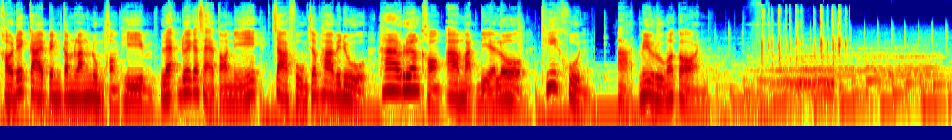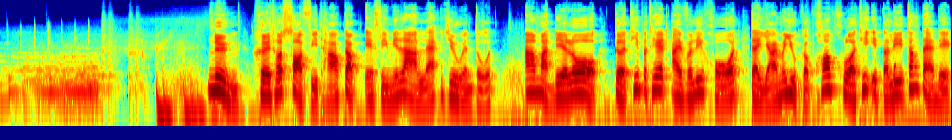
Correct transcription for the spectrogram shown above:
เขาได้กลายเป็นกำลังหนุ่มของทีม และด้วยกระแสตอนนี้จ่าฝูงจะพาไปดู 5 เรื่องของอามัดเดียโลที่คุณอาจไม่รู้มาก่อน 1. เคยทดสอบฝีเท้ากับเอซิมิลานและยูเวนตุสอามัดเดียโล เกิดที่ประเทศไอวอรี่โคสต์แต่ย้ายมาอยู่กับครอบครัวที่อิตาลีตั้งแต่เด็ก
